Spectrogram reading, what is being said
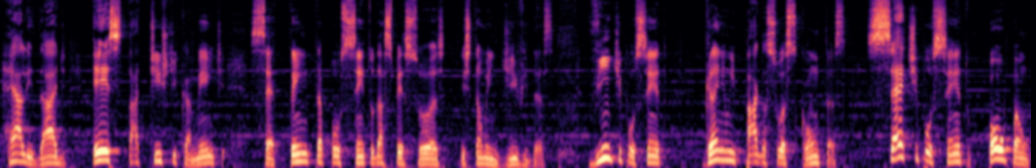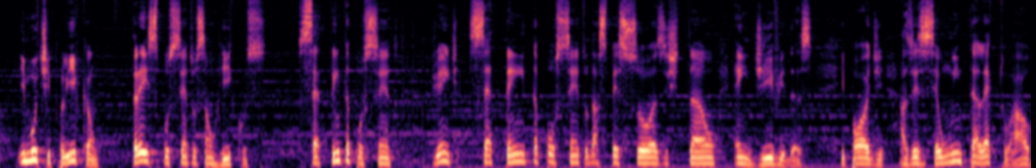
Realidade, estatisticamente, 70% das pessoas estão em dívidas. 20% ganham e pagam suas contas, 7% poupam e multiplicam, 3% são ricos, 70% Gente, 70% das pessoas estão em dívidas e pode, às vezes, ser um intelectual,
